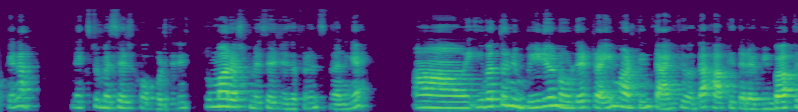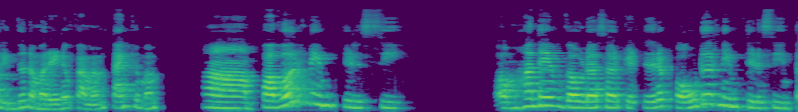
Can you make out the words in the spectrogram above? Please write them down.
ಓಕೆನಾ ನೆಕ್ಸ್ಟ್ ಮೆಸೇಜ್ಗೆ ಹೋಗ್ಬಿಡ್ತೀನಿ. ಸುಮಾರಷ್ಟು ಮೆಸೇಜ್ ಇದೆ ಫ್ರೆಂಡ್ಸ್ ನನಗೆ. ಇವತ್ತು ನಿಮ್ಮ ವಿಡಿಯೋ ನೋಡಿದೆ ಟ್ರೈ ಮಾಡ್ತೀನಿ. ಥ್ಯಾಂಕ್ ಯು ಅಂತ ಹಾಕಿದ್ದಾರೆ ವಿಭಾಗ್ ರಿಂದು ನಮ್ಮ Renuka ma'am thank you ma'am powder name ತಿಳಿಸಿ. ಮಹಾದೇವ್ ಗೌಡ ಸರ್ ಕೇಳ್ತಿದ್ದಾರೆ ಪೌಡರ್ ನೇಮ್ ತಿಳಿಸಿ ಅಂತ.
